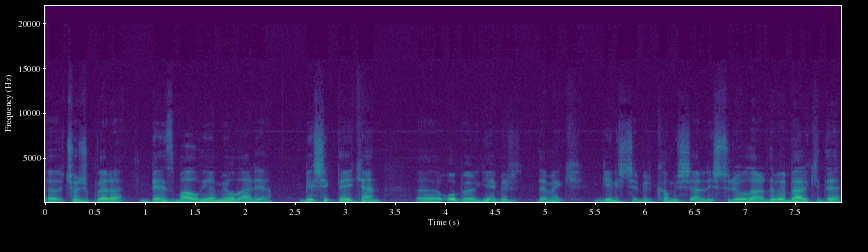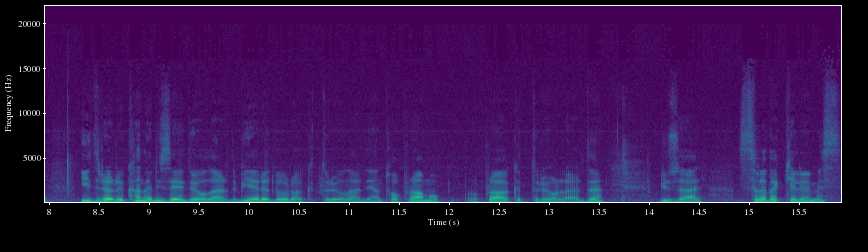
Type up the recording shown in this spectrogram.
e, çocuklara bez bağlayamıyorlar ya. Beşikteyken e, o bölgeye bir demek genişçe bir kamış yerleştiriyorlardı ve belki de idrarı kanalize ediyorlardı. Bir yere doğru akıttırıyorlardı. Yani toprağa toprağa akıttırıyorlardı. Güzel. Sıradaki kelimemiz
